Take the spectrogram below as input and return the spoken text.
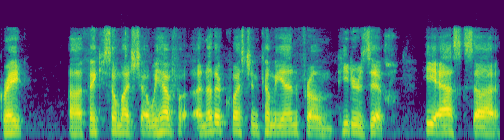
Great. Uh, thank you so much. Uh, we have another question coming in from Peter Zip. He asks, uh,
